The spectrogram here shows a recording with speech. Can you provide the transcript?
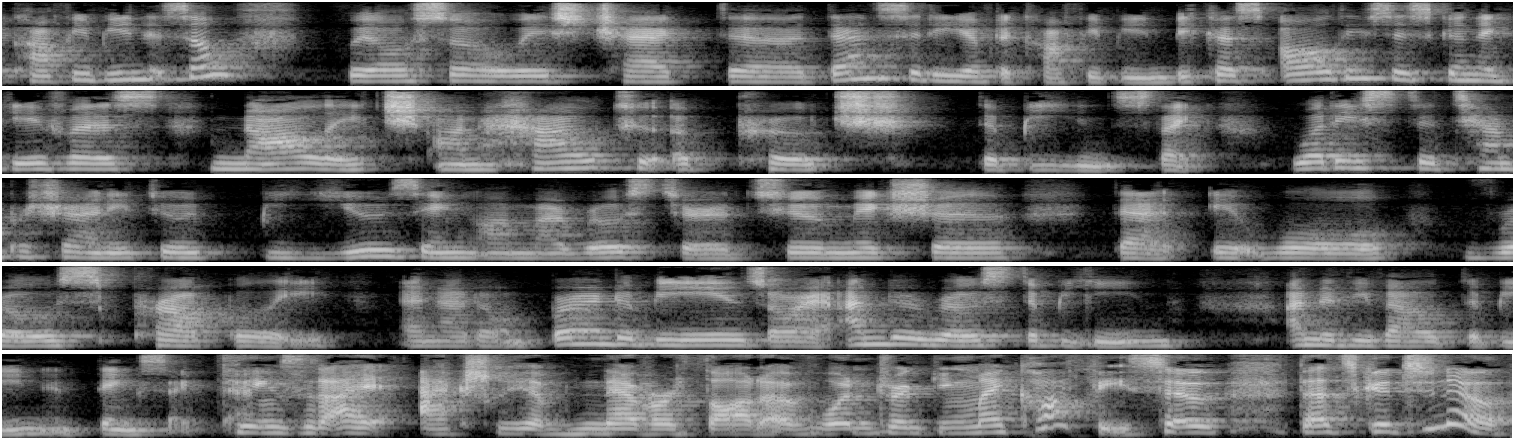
coffee bean itself. We also always check the density of the coffee bean because all this is going to give us knowledge on how to approach the beans. Like, what is the temperature I need to be using on my roaster to make sure that it will roast properly and I don't burn the beans or I under roast the bean, underdevelop the bean, and things like that. Things that I actually have never thought of when drinking my coffee. So that's good to know.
